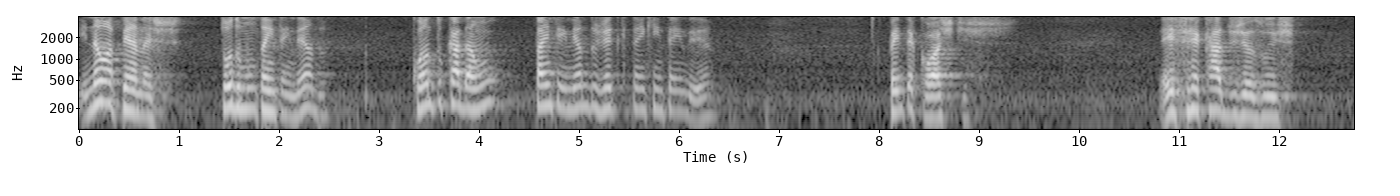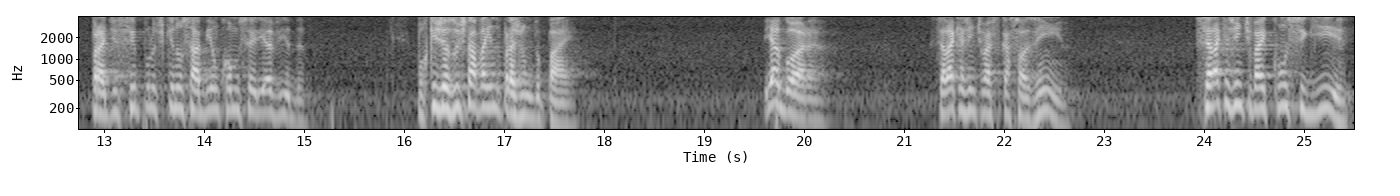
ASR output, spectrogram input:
E não apenas todo mundo está entendendo, quanto cada um está entendendo do jeito que tem que entender. Pentecostes. É esse recado de Jesus para discípulos que não sabiam como seria a vida. Porque Jesus estava indo para junto do Pai. E agora? Será que a gente vai ficar sozinho? Será que a gente vai conseguir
